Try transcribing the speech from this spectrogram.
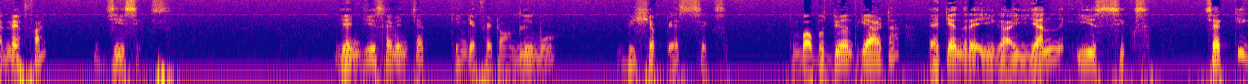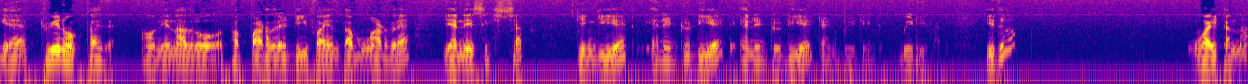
N f I g six N g seven check king f eight only move bishop s six ತುಂಬ ಬುದ್ಧಿವಂತಿಕೆ ಆಟ. ಯಾಕೆಂದರೆ ಈಗ ಎನ್ ಇ ಸಿಕ್ಸ್ ಚೆಕ್ಕಿಗೆ ಕ್ವೀನ್ ಹೋಗ್ತಾ ಇದೆ. ಅವನೇನಾದರೂ ತಪ್ಪು ಆಡಿದ್ರೆ ಡಿ ಫೈ ಅಂತ ಮೂವ್ ಆಡಿದ್ರೆ N e six check king e eight N into d eight N into d eight and b t into b d five ಇದು ವೈಟನ್ನು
